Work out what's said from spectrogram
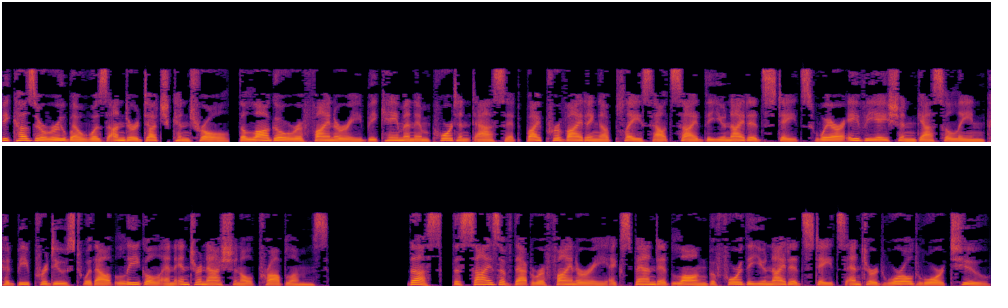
Because Aruba was under Dutch control, the Lago refinery became an important asset by providing a place outside the United States where aviation gasoline could be produced without legal and international problems. Thus, the size of that refinery expanded long before the United States entered World War II.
